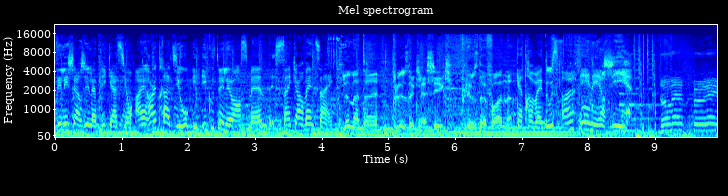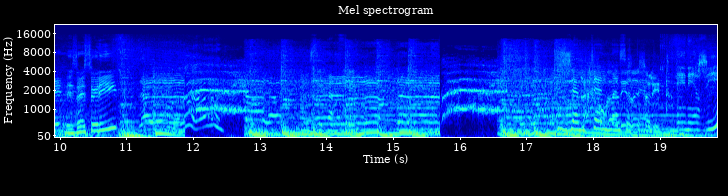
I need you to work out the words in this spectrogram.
Téléchargez l'application iHeartRadio et écoutez-le en semaine dès 5h25. Le matin, plus de classiques, plus de fun. 92.1 Énergie. Dans la forêt des insolites. J'aime tellement ce thème. Énergie.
